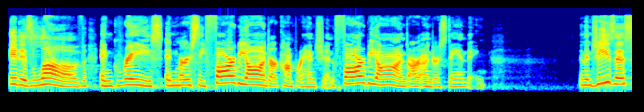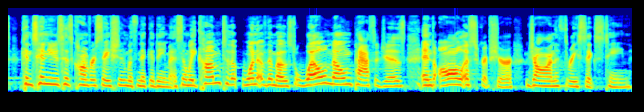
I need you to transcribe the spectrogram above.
It is love and grace and mercy far beyond our comprehension, far beyond our understanding. And then Jesus continues his conversation with Nicodemus, and we come to the, one of the most well-known passages in all of Scripture, John 3:16.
